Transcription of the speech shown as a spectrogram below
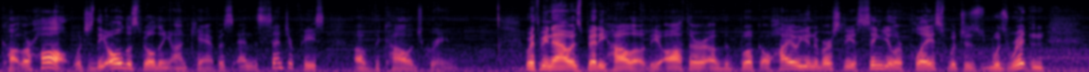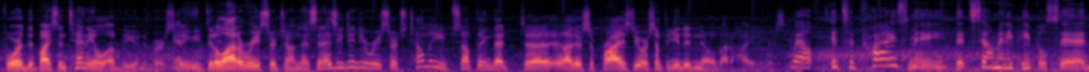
Cutler Hall, which is the oldest building on campus and the centerpiece of the college green. With me now is Betty Hollow, the author of the book Ohio University, A Singular Place, which is, was written for the bicentennial of the university. Yes. You did a lot of research on this. And as you did your research, tell me something that uh, either surprised you or something you didn't know about Ohio University. Well, it surprised me that so many people said,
